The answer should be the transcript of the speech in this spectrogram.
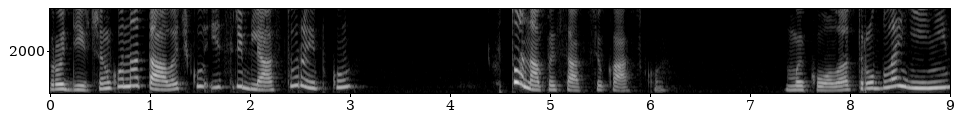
Про дівчинку Наталочку і сріблясту рибку. Хто написав цю казку? Микола Трублаїні.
